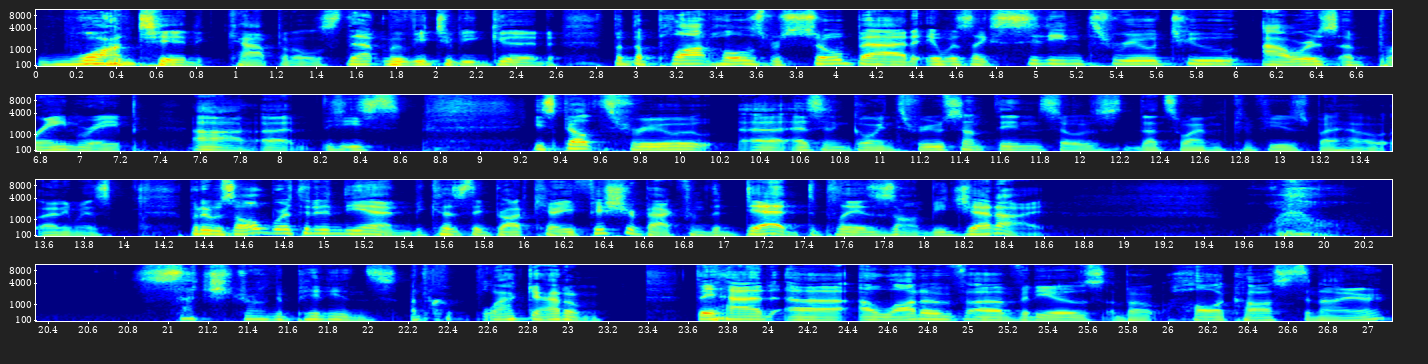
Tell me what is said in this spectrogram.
wanted capitals that movie to be good, but the plot holes were so bad it was like sitting through two hours of brain rape. Ah, uh, he's he spelled through uh, as in going through something, so was, that's why I'm confused by how. Anyways, but it was all worth it in the end because they brought Carrie Fisher back from the dead to play a zombie Jedi. Wow, such strong opinions about Black Adam. They had uh, a lot of uh, videos about Holocaust denier.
